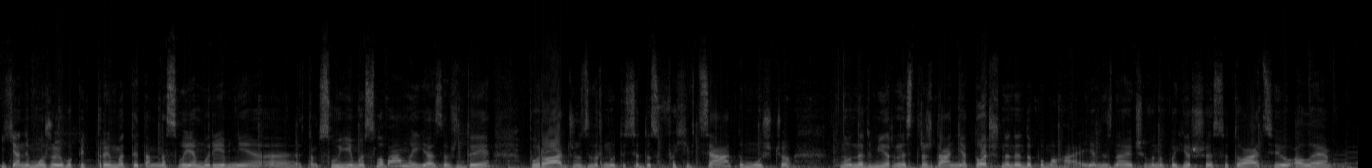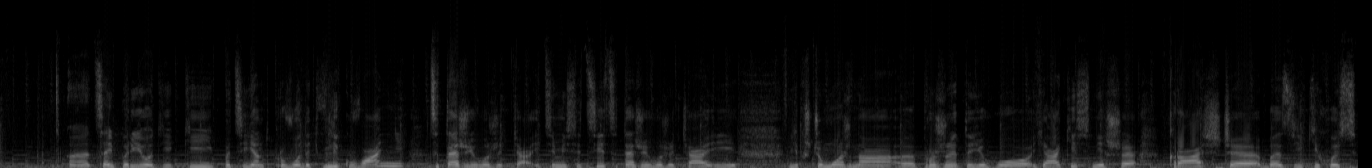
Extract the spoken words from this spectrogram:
я не можу його підтримати там на своєму рівні е, там своїми словами. Я завжди пораджу звернутися до фахівця, тому що ну надмірне страждання точно не допомагає. Я не знаю, чи воно погіршує ситуацію, але. Е, Цей період, який пацієнт проводить в лікуванні, це теж його життя. І ці місяці це теж його життя. І якщо можна е, прожити його якісніше, краще, без якихось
